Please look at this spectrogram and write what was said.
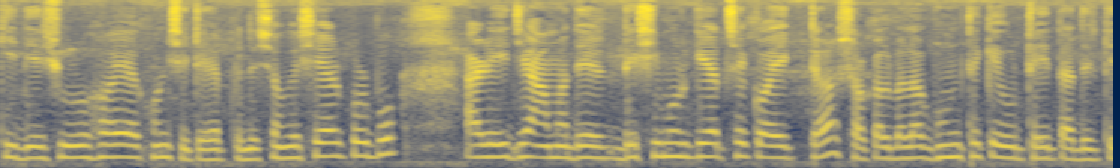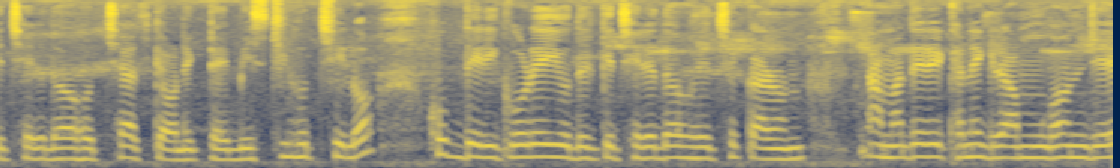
কি দিয়ে শুরু হয় এখন সেটাই আপনাদের সঙ্গে শেয়ার করব। আর এই যে আমাদের দেশি মুরগি আছে কয়েকটা, সকালবেলা ঘুম থেকে উঠেই তাদেরকে ছেড়ে দেওয়া হচ্ছে। আজকে অনেকটাই বৃষ্টি হচ্ছিল। খুব দেরি করেই ওদেরকে ছেড়ে দেওয়া হয়েছে। কারণ আমাদের এখানে গ্রামগঞ্জে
